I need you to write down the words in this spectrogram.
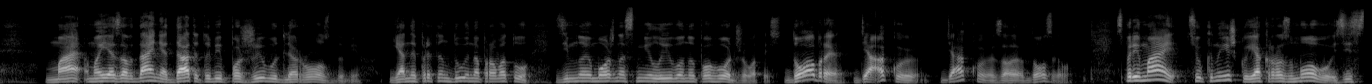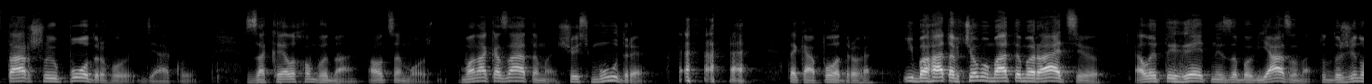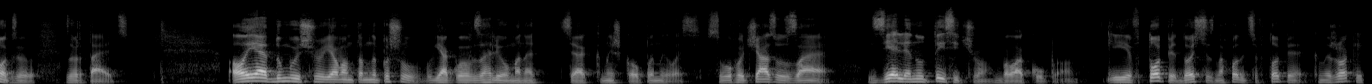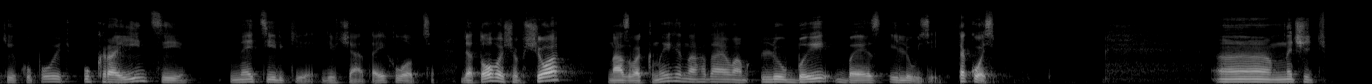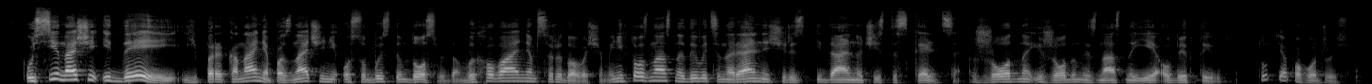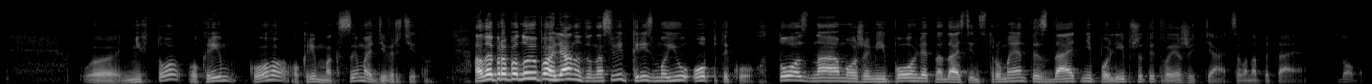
моє завдання дати тобі поживу для роздумів. Я не претендую на правоту. Зі мною можна сміливо не погоджуватись. Добре, дякую, дякую за дозвіл. Сприймай цю книжку як розмову зі старшою подругою. Дякую за келихом вина, а оце можна. Вона казатиме щось мудре, така подруга, і багато в чому матиме рацію. Але ти геть не зобов'язана, тут до жінок звертається. Але я думаю, що я вам там напишу, як взагалі у мене ця книжка опинилась. Свого часу за зелену тисячу була куплена. І в топі досі знаходиться в топі книжок, які купують українці не тільки дівчата, й хлопці. Для того, щоб що? Назва книги, нагадаю вам, Люби без ілюзій. Так ось. Е, значить, Усі наші ідеї і переконання позначені особистим досвідом, вихованням, середовищем. І ніхто з нас не дивиться на реальність через ідеально чисте скельце. Жодна і жоден із нас не є об'єктивні. Тут я погоджуюсь. Е, ніхто, окрім кого, окрім Максима Дівертіто. Але пропоную поглянути на світ крізь мою оптику. Хто зна, може, мій погляд надасть інструменти, здатні поліпшити твоє життя. Це вона питає.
